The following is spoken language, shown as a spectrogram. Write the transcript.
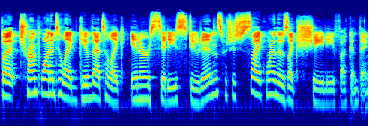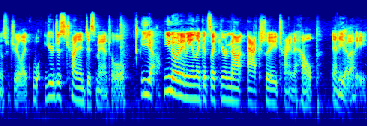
But Trump wanted to like give that to like inner city students, which is just like one of those like shady fucking things, which you're like, you're just trying to dismantle Yeah. you know what I mean? Like it's like you're not actually trying to help anybody.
